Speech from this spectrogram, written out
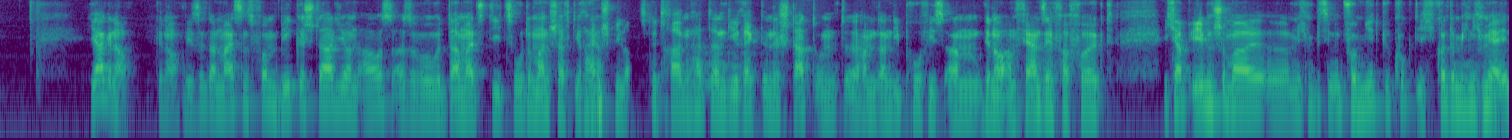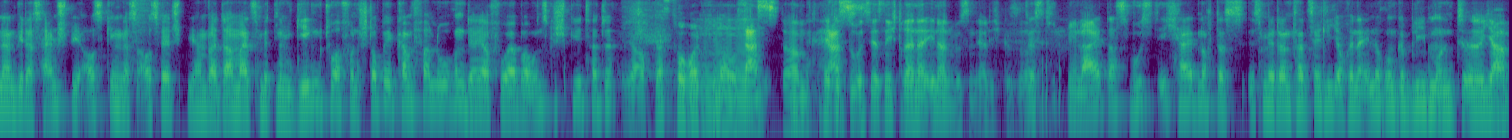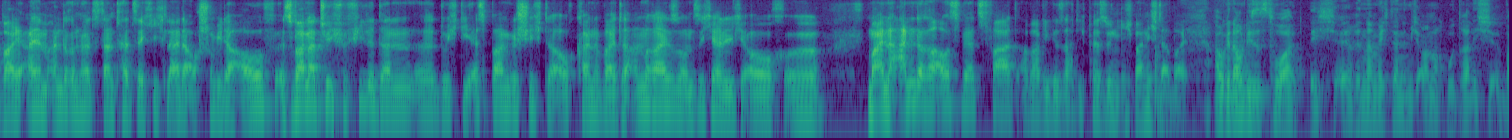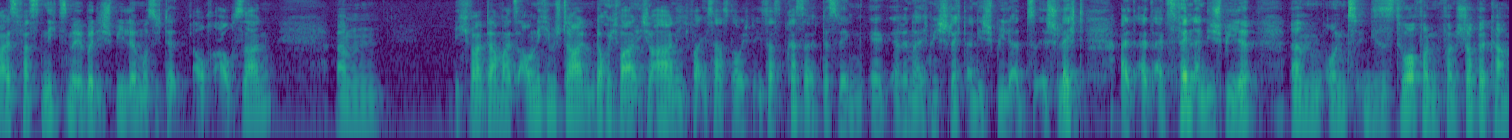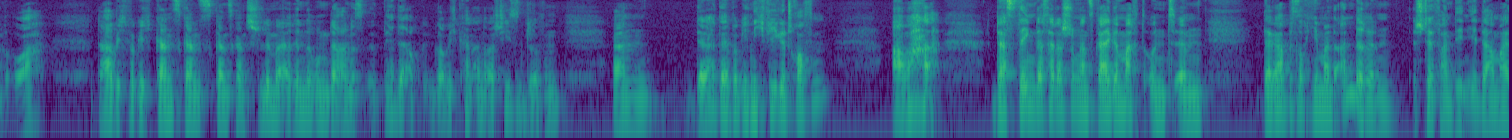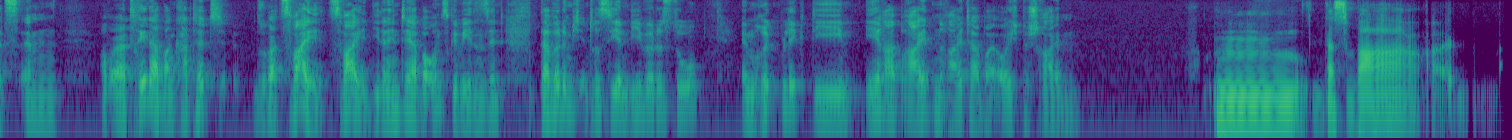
Ja, genau. Genau, wir sind dann meistens vom Beke-Stadion aus, also wo damals die zweite Mannschaft ihre Heimspiele ausgetragen hat, dann direkt in der Stadt und äh, haben dann die Profis am, genau, am Fernsehen verfolgt. Ich habe eben schon mal äh, mich ein bisschen informiert geguckt. Ich konnte mich nicht mehr erinnern, wie das Heimspiel ausging. Das Auswärtsspiel haben wir damals mit einem Gegentor von Stoppelkampf verloren, der ja vorher bei uns gespielt hatte. Ja, auf das Tor wollte ich hinaus. Das, da hättest das, du uns jetzt nicht dran erinnern müssen, ehrlich gesagt. Das tut mir leid, das wusste ich halt noch. Das ist mir dann tatsächlich auch in Erinnerung geblieben und äh, ja, bei allem anderen hört es dann tatsächlich leider auch schon wieder auf. Es war natürlich für viele dann äh, durch die S-Bahn-Geschichte auch keine weitere Anreise und sicherlich auch äh, mal andere Auswärtsfahrt, aber wie gesagt, ich persönlich war nicht dabei. Aber genau dieses Tor, ich erinnere mich da nämlich auch noch gut dran. Ich weiß fast nichts mehr über die Spiele, muss ich auch, auch sagen. Ähm, ich war damals auch nicht im Stadion, doch ich war, ich, ah, nee, ich, war, ich saß, glaube ich, ich saß Presse, deswegen erinnere ich mich schlecht an die Spiele, als, schlecht als, als, als Fan an die Spiele. Ähm, und dieses Tor von, von Stoppelkamp, oh, da habe ich wirklich ganz, ganz, ganz, ganz schlimme Erinnerungen daran. Das hätte auch, glaube ich, kein anderer schießen dürfen. Ähm, der hat ja wirklich nicht viel getroffen, aber das Ding, das hat er schon ganz geil gemacht. Und ähm, da gab es noch jemand anderen, Stefan, den ihr damals ähm, auf eurer Trainerbank hattet, sogar zwei, zwei, die dann hinterher bei uns gewesen sind. Da würde mich interessieren, wie würdest du im Rückblick die Ära Breitenreiter bei euch beschreiben? Mm, das war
